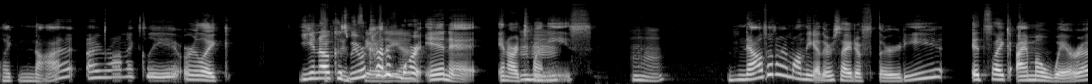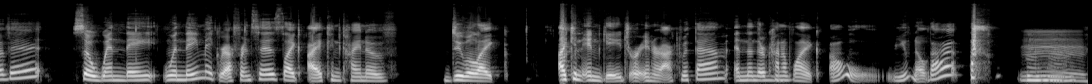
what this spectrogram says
like not ironically or like, you know, because we were kind of yeah. more in it in our Mhm. 20s. Mm-hmm. Now that I'm on the other side of 30, it's like I'm aware of it. So when they when they make references, like I can kind of do a like I can engage or interact with them and then they're kind of like, "Oh, you know that?" Mm.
